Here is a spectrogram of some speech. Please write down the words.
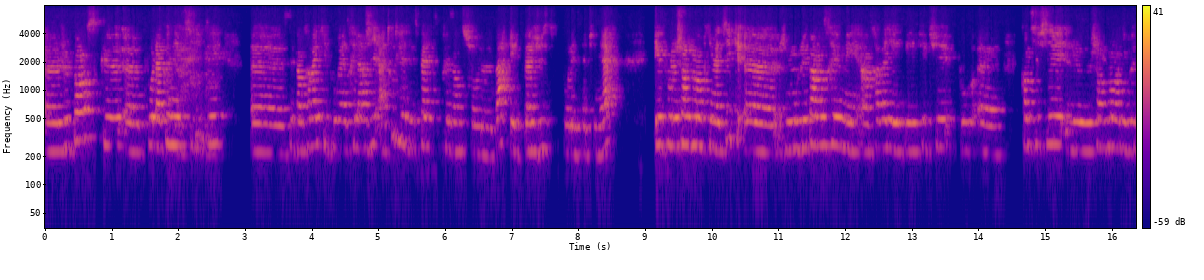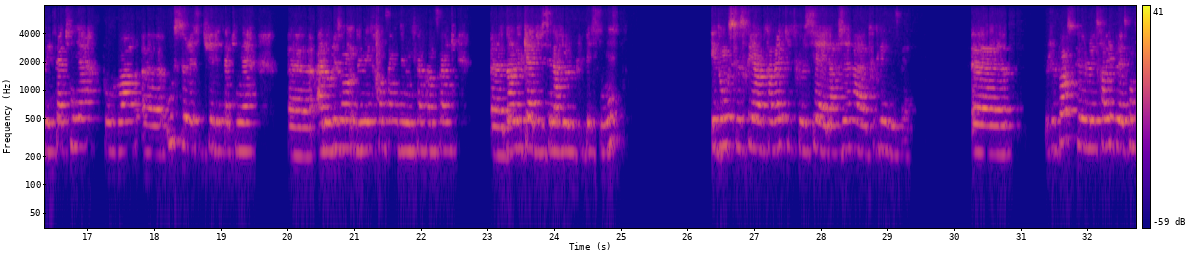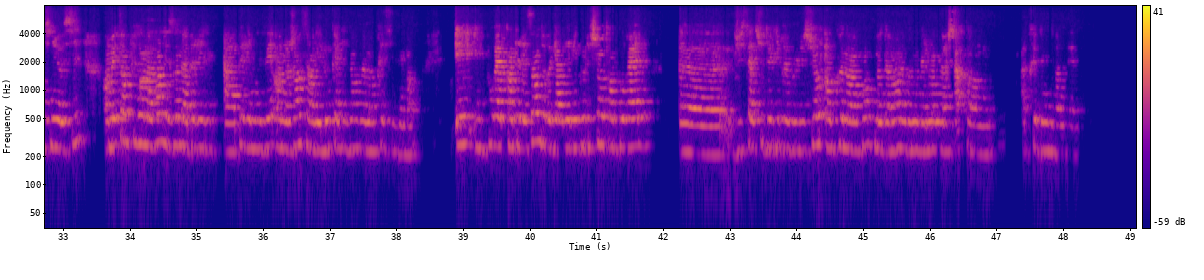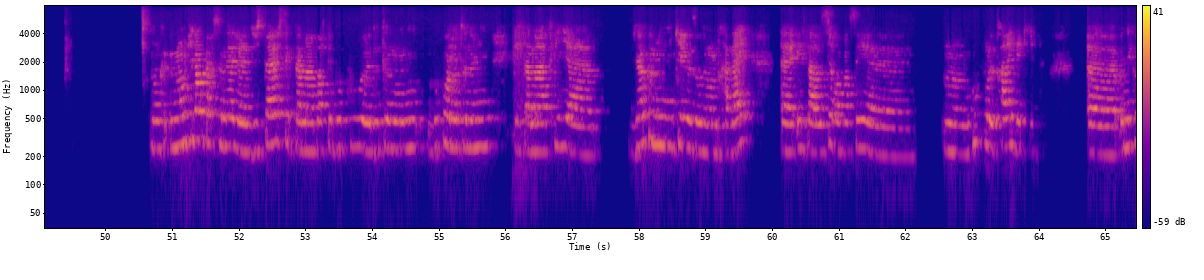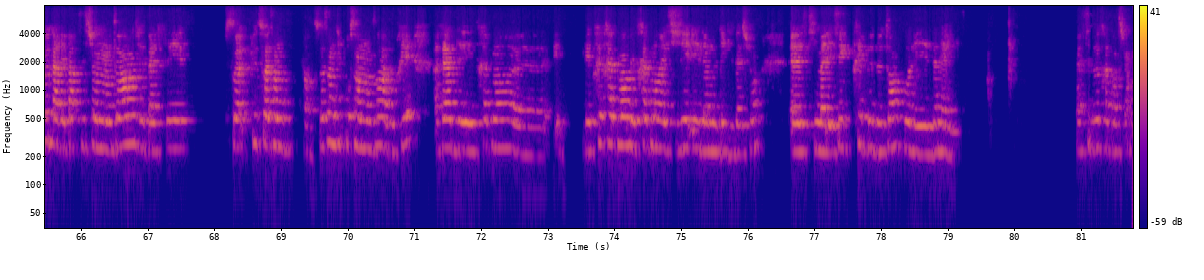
je pense que pour la connectivité, c'est un travail qui pourrait être élargi à toutes les espèces présentes sur le parc et pas juste pour les sapinières. Et pour le changement climatique, euh, je ne vous l'ai pas montré, mais un travail a été effectué pour euh, quantifier le changement au niveau des sapinières, pour voir euh, où seraient situées les sapinières à l'horizon 2035-2055 dans le cas du scénario le plus pessimiste. Et donc, ce serait un travail qui serait aussi à élargir à toutes les espèces. je pense que le travail peut être continué aussi en mettant plus en avant les zones à, pérenniser en urgence et en les localisant vraiment précisément. Et il pourrait être intéressant de regarder l'évolution temporelle euh, du statut de libre évolution en prenant en compte notamment le renouvellement de la charte après 2027. Donc, mon bilan personnel euh, du stage, c'est que ça m'a apporté beaucoup euh, d'autonomie, beaucoup en autonomie, et ça m'a appris à bien communiquer autour de mon travail, et ça a aussi renforcé mon goût pour le travail d'équipe. au niveau de la répartition de mon temps, j'ai passé soit plus de 70, 70% de mon temps à peu près à faire des traitements, euh, des pré-traitements, des traitements SIG et de la modélisation, euh, ce qui m'a laissé très peu de temps pour les analyses. Merci de votre attention.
